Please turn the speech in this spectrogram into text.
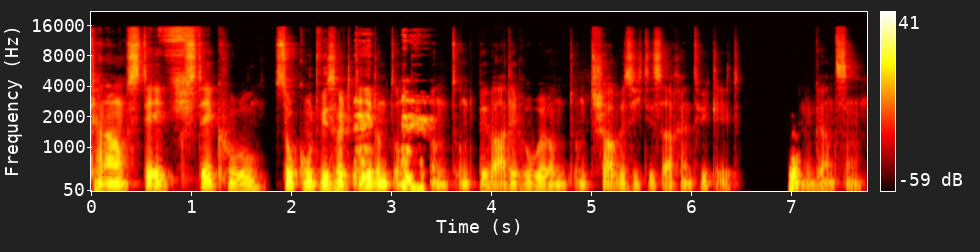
keine Ahnung, stay, stay cool, so gut wie es halt geht und, und, und, und bewahr die Ruhe und, und schau, wie sich die Sache entwickelt ja. im Ganzen.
